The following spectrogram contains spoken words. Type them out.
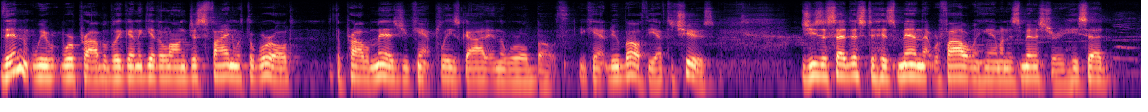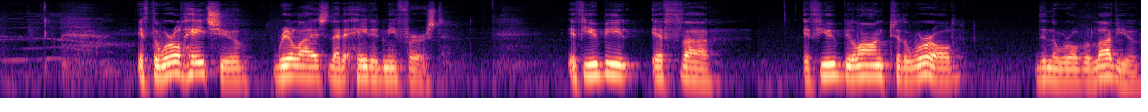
then we, we're probably going to get along just fine with the world. But the problem is, you can't please God and the world both. You can't do both. You have to choose. Jesus said this to his men that were following him on his ministry. He said, If the world hates you, realize that it hated me first. If you be if uh, if you belong to the world, then the world will love you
